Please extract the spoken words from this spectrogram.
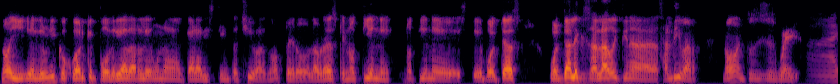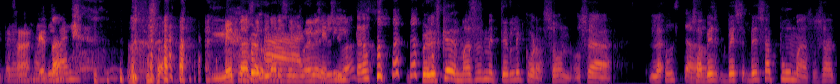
No, y el único jugador que podría darle una cara distinta a Chivas, ¿no? Pero la verdad es que no tiene, no tiene, este, volteas, voltea a Alexis al lado y tiene a Saldívar, ¿no? Entonces dices, güey, Ay, pero sea, mi ¿neta? Saldívar. neta, Pero- Saldívar es el Ay, 9 de Michelito. Chivas. Pero es que además es meterle corazón, o sea, la- Justo. o sea ves, ves, ves a Pumas, o sea,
